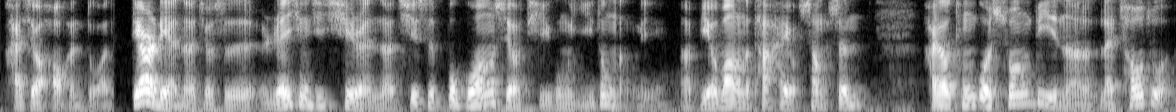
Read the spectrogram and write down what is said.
还是要好很多的。第二点呢，就是人形机器人呢，其实不光是要提供移动能力啊，别忘了它还有上身，还要通过双臂呢来操作，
